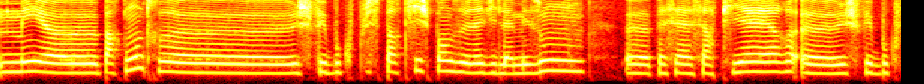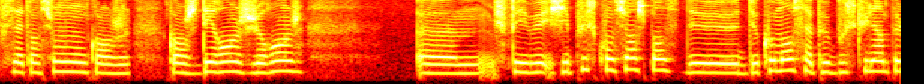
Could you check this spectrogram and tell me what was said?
Mais euh, par contre, euh, je fais beaucoup plus partie, je pense, de la vie de la maison, euh, passer à la serpillière. je fais beaucoup plus attention quand je, quand je dérange, je range. j'ai plus conscience, je pense, de, de, comment ça peut bousculer un peu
